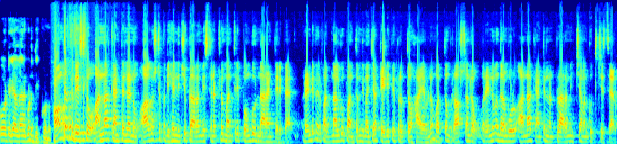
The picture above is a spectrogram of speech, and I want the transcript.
కోర్టుకు వెళ్ళడానికి కూడా దిక్కుండు ఆంధ్రప్రదేశ్లో అన్నా క్యాంటీన్లను ఆగస్టు పదిహేను నుంచి ప్రారంభిస్తున్నట్లు మంత్రి పొంగూరు నారాయణ తెలిపారు. రెండు వేల పద్నాలుగు పంతొమ్మిది మధ్య టీడీపీ ప్రభుత్వం హయాంలో మొత్తం రాష్ట్రంలో రెండు వందల మూడు అన్నా క్యాంటీన్లను ప్రారంభించామని గుర్తు చేశారు.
